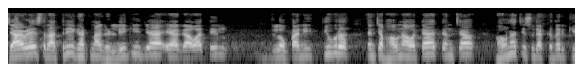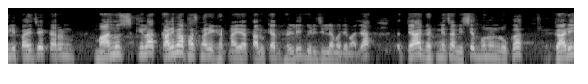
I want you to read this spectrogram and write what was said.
ज्यावेळेस रात्री घटना घडली की ज्या या गावातील लोकांनी तीव्र त्यांच्या भावना होत्या त्यांच्या भावनाची सुद्धा कदर केली पाहिजे. कारण माणुसकीला काळीमा फासणारी घटना या तालुक्यात घडली बीड जिल्ह्यामध्ये माझ्या. त्या घटनेचा निषेध म्हणून लोक गाडी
